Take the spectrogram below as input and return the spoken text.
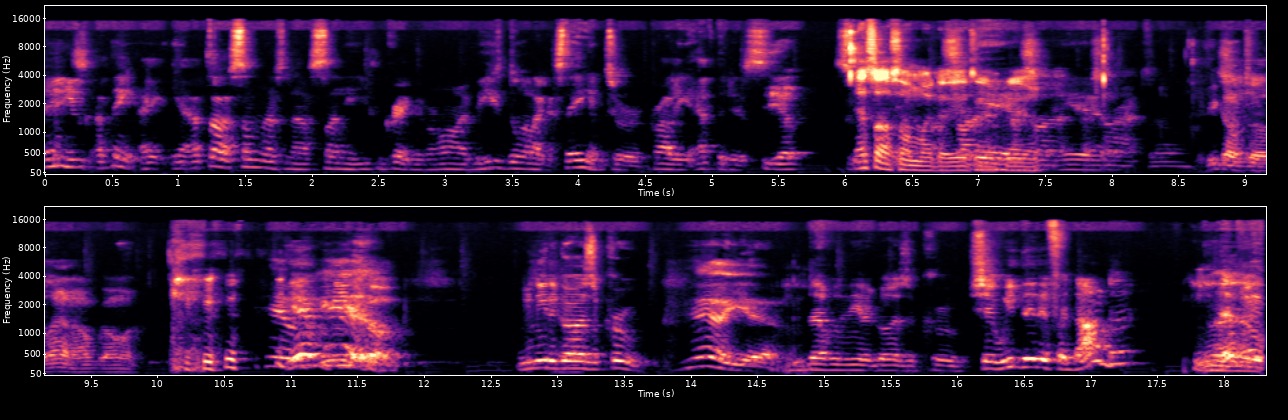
And he's, I think, I, yeah, I thought someone's not Sunny. You can correct me if I'm wrong, but he's doing like a stadium tour probably after this. Yep. I saw something like that. Yeah, I saw too. that, I Yeah. saw that, I Yeah. saw that. So, If he comes to Atlanta, I'm going. Yeah, we need to go. We need to go as a crew. Hell yeah. We definitely need to go as a crew. Shit, we did it for Donda. We Uh, definitely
